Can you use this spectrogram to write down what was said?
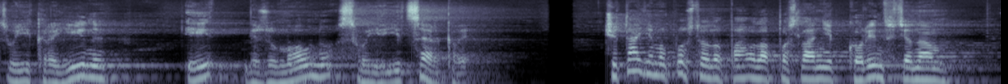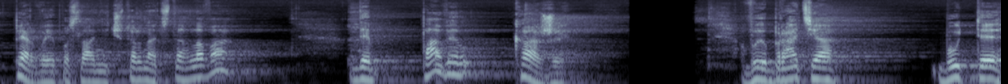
своєї країни і, безумовно, своєї церкви. Читаємо апостола Павла послання Коринфянам, перше послання, 14 глава, де Павел каже, ви, браття, будьте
